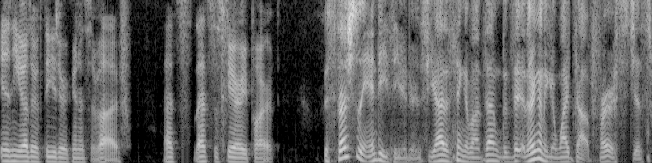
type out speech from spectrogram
any other theater going to survive? That's that's the scary part. especially indie theaters. You got to think about them. They're, they're going to get wiped out first. Just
